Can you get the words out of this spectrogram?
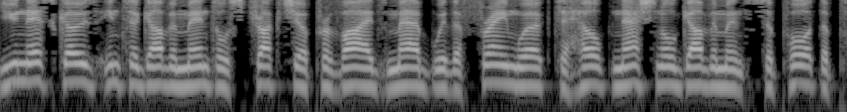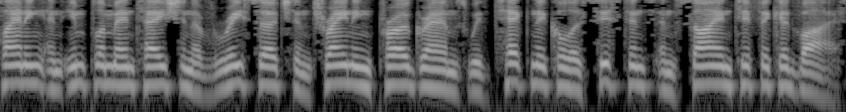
UNESCO's intergovernmental structure provides MAB with a framework to help national governments support the planning and implementation of research and training programs with technical assistance and scientific advice.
